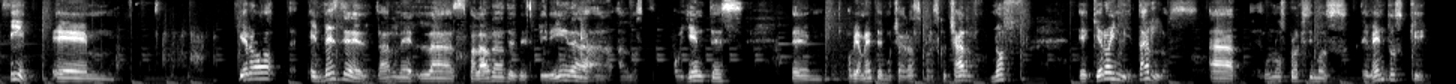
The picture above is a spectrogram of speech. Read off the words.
Sí, em, quiero, en vez de darle las palabras de despedida a, los oyentes, em, obviamente muchas gracias por escucharnos. Eh, quiero invitarlos a unos próximos eventos que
